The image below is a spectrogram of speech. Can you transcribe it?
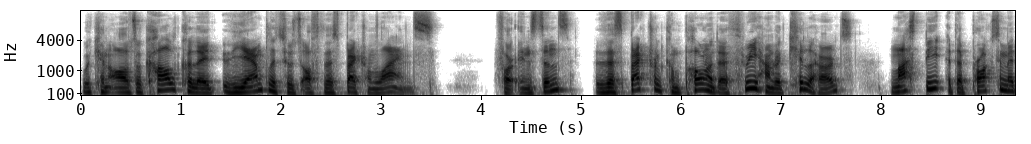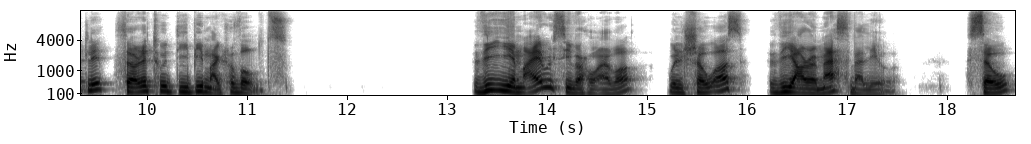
we can also calculate the amplitudes of the spectrum lines. For instance, the spectral component at 300 kHz must be at approximately 32 dB microvolts. The EMI receiver, however, will show us the RMS value. So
